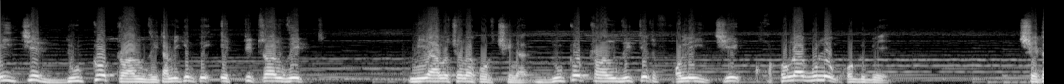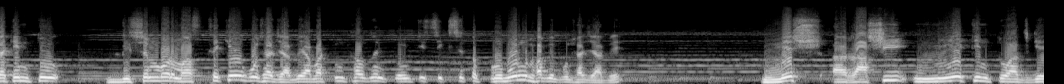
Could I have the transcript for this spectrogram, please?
এই যে দুটো ট্রানজিট আমি কিন্তু একটি ট্রানজিট নিয়ে আলোচনা করছি না। দুটো ট্রানজিটের ফলেই যে ঘটনাগুলো ঘটবে, সেটা কিন্তু ডিসেম্বর মাস থেকেও বোঝা যাবে, আবার টু থাউজেন্ড টোয়েন্টি সিক্সে তো প্রবলভাবে বোঝা যাবে। মেষ রাশি নিয়ে কিন্তু আজকে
